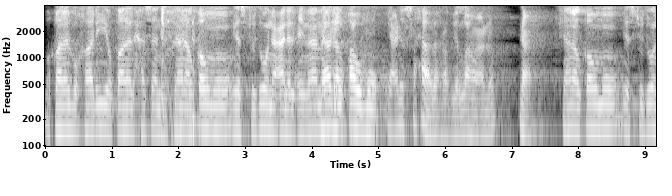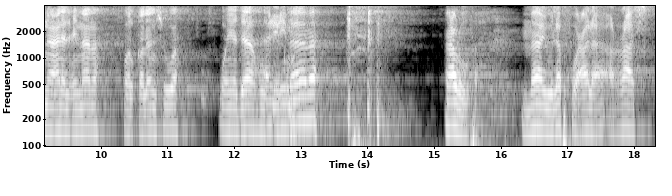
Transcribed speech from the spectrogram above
وقال البخاري قال الحسن كان القوم يسجدون على العمامة. كان القوم يعني الصحابة رضي الله عنهم. نعم. كان القوم يسجدون على العمامة والقلنسوة ويداه في العمامة معروفة. ما يلف على الرأس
